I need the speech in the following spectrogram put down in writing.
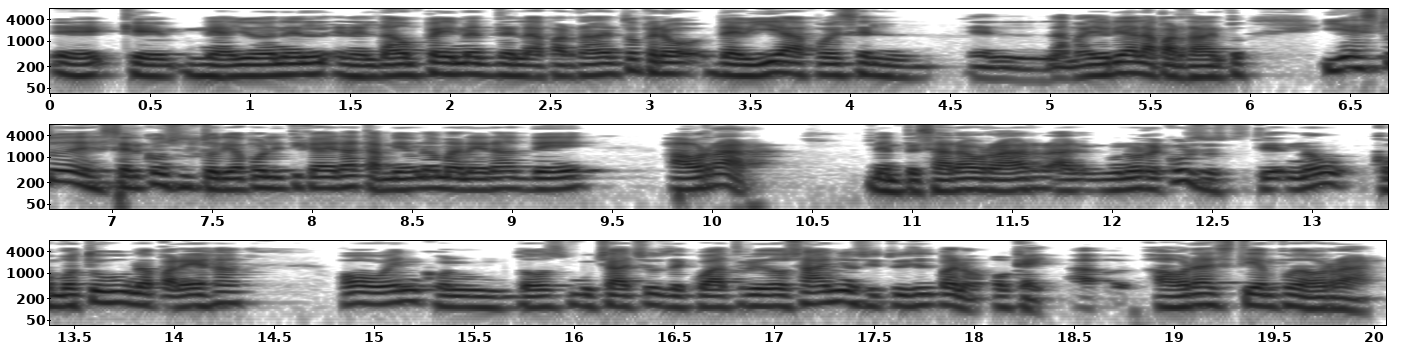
eh, que me ayudó en el, down payment del apartamento, pero debía pues la mayoría del apartamento. Y esto de ser consultoría política era también una manera de ahorrar, de empezar a ahorrar algunos recursos. ¿no? Como tuvo una pareja joven con dos muchachos de cuatro y dos años y tú dices, bueno, ok, ahora es tiempo de ahorrar.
